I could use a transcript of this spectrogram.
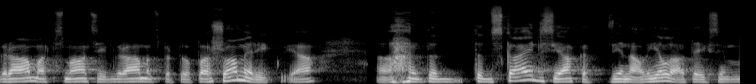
grāmatas, mācību grāmatas par to pašu Ameriku, jā, tad, tad skaidrs, ja, ka vienā lielā teiksim,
